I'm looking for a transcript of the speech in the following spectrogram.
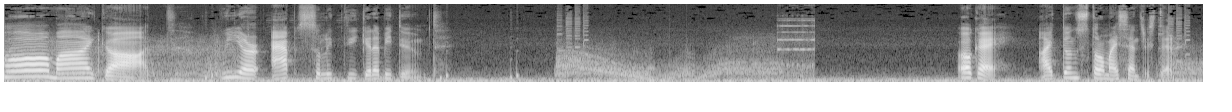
Oh my god. We are absolutely gonna be doomed. Okay, I don't store my sentries there.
